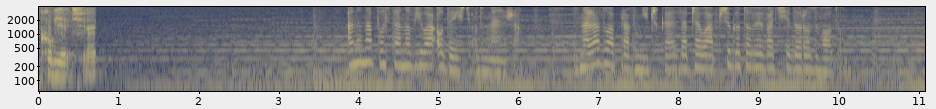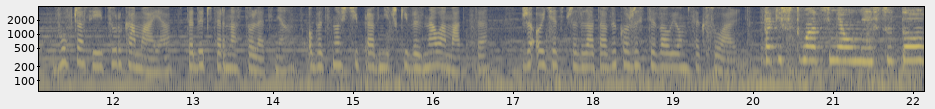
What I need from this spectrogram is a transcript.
kobiecie. Anna postanowiła odejść od męża. Znalazła prawniczkę, zaczęła przygotowywać się do rozwodu. Wówczas jej córka Maja, wtedy czternastoletnia, w obecności prawniczki wyznała matce, że ojciec przez lata wykorzystywał ją seksualnie. Takie sytuacje miało miejsce do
